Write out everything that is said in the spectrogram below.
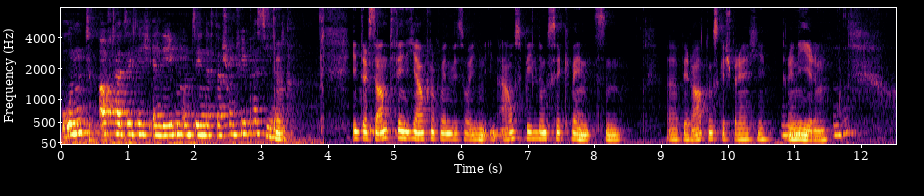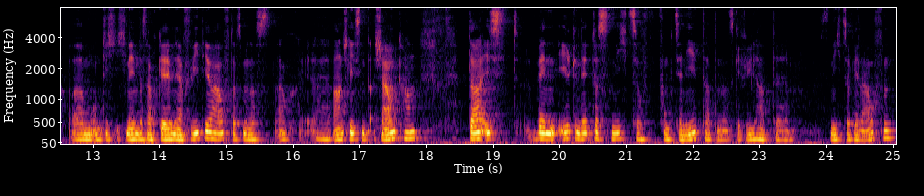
Und auch tatsächlich erleben und sehen, dass da schon viel passiert. Ja. Interessant finde ich auch noch, wenn wir so in, in Ausbildungssequenzen äh, Beratungsgespräche mhm. trainieren. Mhm. Ähm, und ich, ich, nehme das auch gerne auf Video auf, dass man das auch äh, anschließend schauen kann. Da ist, wenn irgendetwas nicht so funktioniert hat und man das Gefühl hat, äh, es ist nicht so gelaufen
